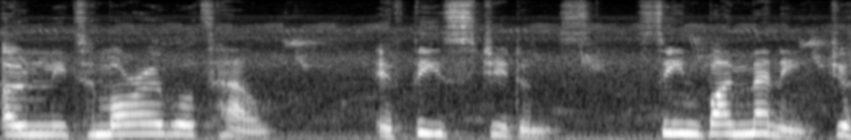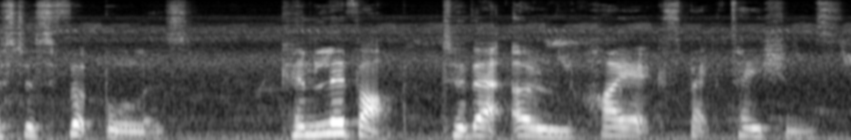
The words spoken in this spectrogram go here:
Only tomorrow will tell if these students, seen by many just as footballers, can live up to their own high expectations.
